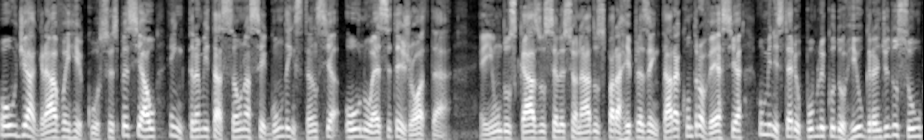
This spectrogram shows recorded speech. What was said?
ou de agravo em recurso especial em tramitação na segunda instância ou no STJ. Em um dos casos selecionados para representar a controvérsia, o Ministério Público do Rio Grande do Sul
